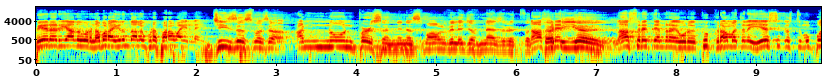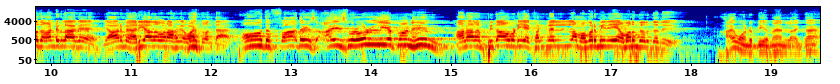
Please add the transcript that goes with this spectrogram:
பேரறியாத ஒரு நபரா இருந்தாலும் கூட பரவாயில்லை. Jesus was a unknown person in a small village of nazareth for 30 years. Nazareth என்ற ஒரு குக் கிராமத்திலே இயேசு கிறிஸ்து 30 ஆண்டுகள் ஆண்டுகளாக யாருமே அறியாதவராக வாழ்ந்து வந்தார் All the Father's eyes were only upon him. ஆனாலும் பிதாவுடைய கண்கள் எல்லாம் அவர் மீதே அமர்ந்திருந்தது I want to be a man like that.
